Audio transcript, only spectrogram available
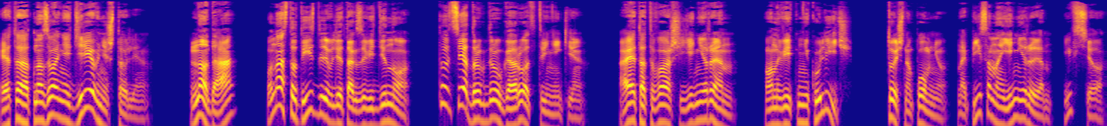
Это от названия деревни, что ли? Ну да. У нас тут издревле так заведено. Тут все друг друга родственники. А этот ваш Енирен, он ведь не Кулич. Точно помню, написано Енирен, и все.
